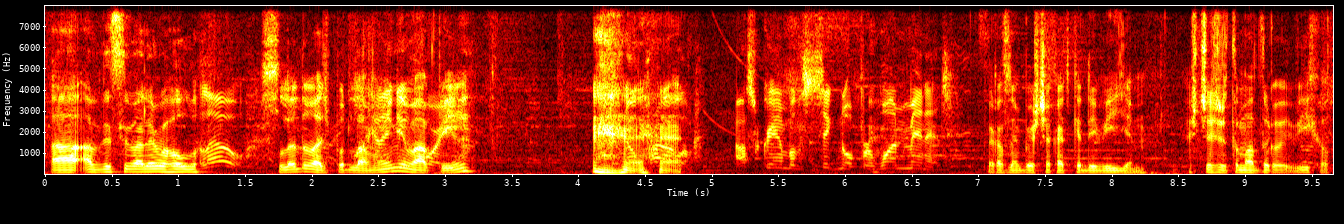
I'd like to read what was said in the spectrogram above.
A aby si ma nemohol sledovať podľa minimapy, No teraz nebudeš čakať, kedy vyjdem. Ešte, že to má druhý východ.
